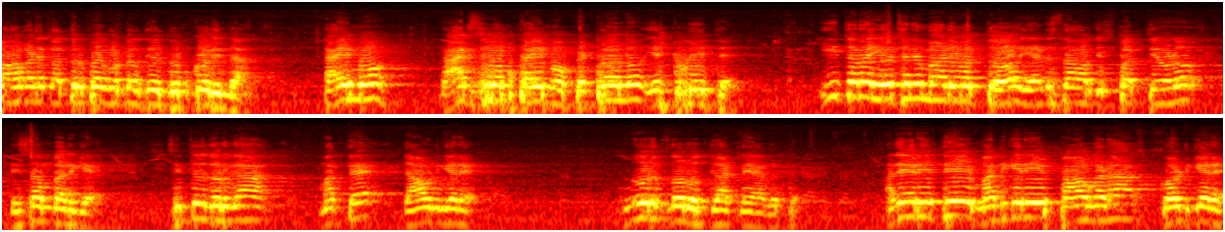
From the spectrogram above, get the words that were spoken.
ಪಾವಗಡಕ್ಕೆ ಹತ್ತು ರೂಪಾಯಿ ಕೊಟ್ಟೋಗ್ತೀವಿ ತುಮಕೂರಿಂದ ಟೈಮು ಮ್ಯಾಕ್ಸಿಮಮ್ ಟೈಮು ಪೆಟ್ರೋಲು ಎಷ್ಟು ಉಳಿಯುತ್ತೆ? ಈ ತರ ಯೋಚನೆ ಮಾಡಿ ಇವತ್ತು ಎರಡ್ ಸಾವಿರದ ಇಪ್ಪತ್ತೇಳು ಡಿಸೆಂಬರ್ಗೆ ಚಿತ್ರದುರ್ಗ ಮತ್ತೆ ದಾವಣಗೆರೆ ನೂರಕ್ಕೆ ನೂರು ಉದ್ಘಾಟನೆ ಆಗುತ್ತೆ. ಅದೇ ರೀತಿ ಮಧುಗಿರಿ, ಪಾವಗಡ, ಕೊಟ್ಗೆರೆ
